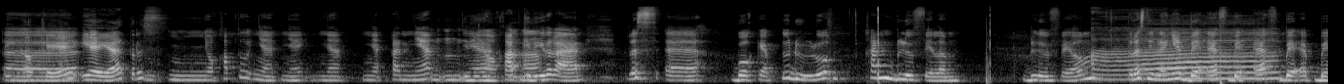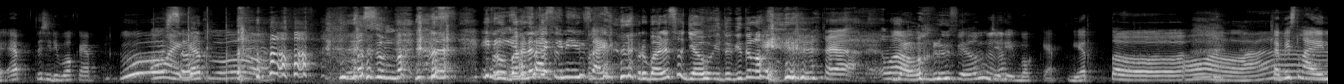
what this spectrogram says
Eh, oke, iya ya. Terus nyokap tuh nya nya nya, nya kan nya Mm-mm, jadi nya, nyokap uh-uh. gitu gitu kan terus eh, bokep tuh dulu kan blue film blue film terus dibilangnya BF BF BF BF terus jadi bokep uh, Oh my so God. cool. Sumpah Perubahannya insight tuh- ini insight perubahannya sejauh itu gitu loh. kayak wow. blue film jadi bokep gitu Oh alah. Tapi selain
